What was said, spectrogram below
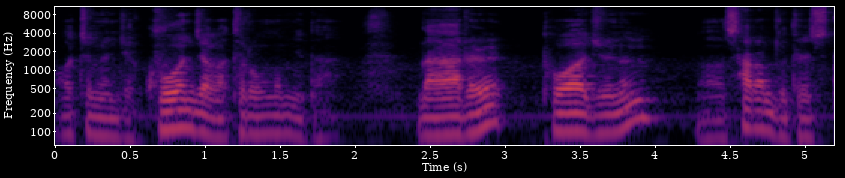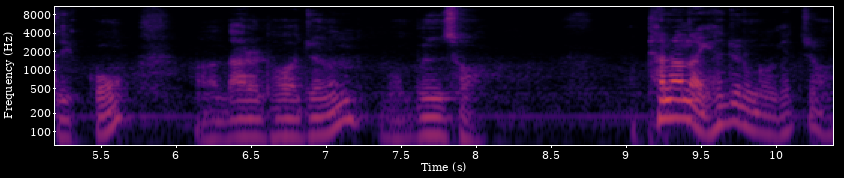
어쩌면 이제 구원자가 들어온 겁니다. 나를 도와주는 어, 사람도 될 수도 있고, 어, 나를 도와주는 뭐 문서, 편안하게 해주는 거겠죠.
